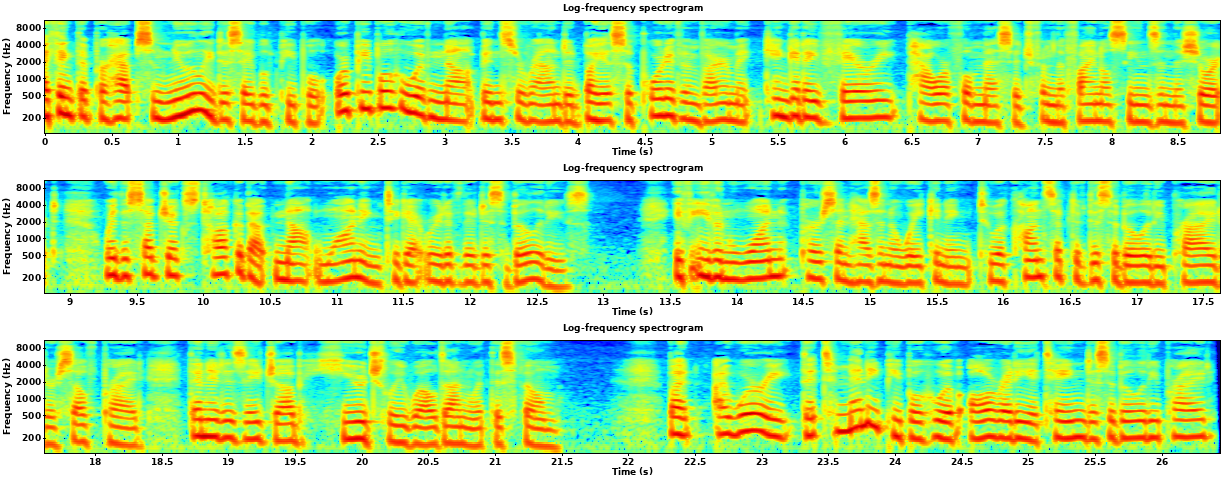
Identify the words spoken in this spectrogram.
I think that perhaps some newly disabled people or people who have not been surrounded by a supportive environment can get a very powerful message from the final scenes in the short, where the subjects talk about not wanting to get rid of their disabilities. If even one person has an awakening to a concept of disability pride or self pride, then it is a job hugely well done with this film. But I worry that to many people who have already attained disability pride,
